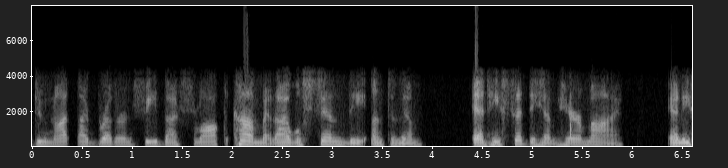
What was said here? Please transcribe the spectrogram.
Do not thy brethren feed thy flock? Come, and I will send thee unto them. And he said to him, Here am I. And he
